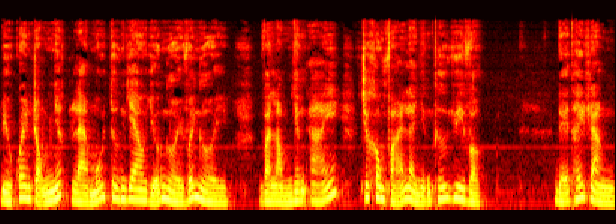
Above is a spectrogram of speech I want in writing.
điều quan trọng nhất là mối tương giao giữa người với người và lòng nhân ái, chứ không phải là những thứ duy vật. Để thấy rằng,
